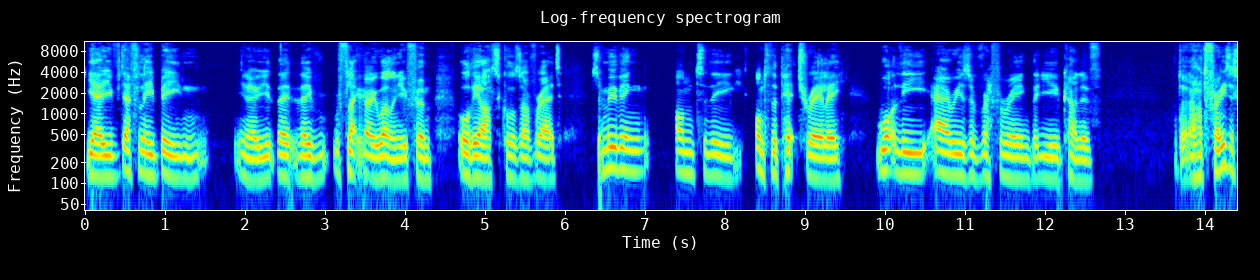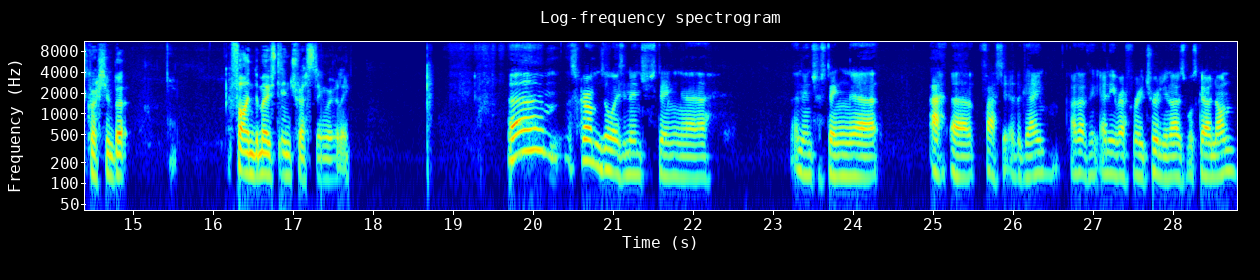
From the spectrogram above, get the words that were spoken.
Yeah, you've definitely been. You know, you, they they reflect very well on you from all the articles I've read. So moving onto the onto the pitch, really, what are the areas of refereeing that you kind of I don't know how to phrase this question, but find the most interesting, really? Um, scrum's always an interesting, uh, an interesting uh, uh, facet of the game. I don't think any referee truly knows what's going on.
